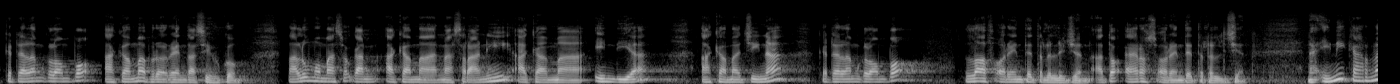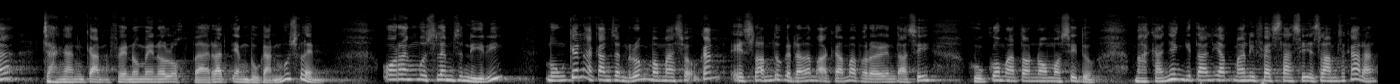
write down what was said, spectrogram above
ke dalam kelompok agama berorientasi hukum. Lalu memasukkan agama Nasrani, agama India, agama Cina ke dalam kelompok love oriented religion atau eros oriented religion. Nah ini karena jangankan fenomenolog barat yang bukan muslim, orang muslim sendiri mungkin akan cenderung memasukkan Islam itu ke dalam agama berorientasi hukum atau nomos itu. Makanya yang kita lihat manifestasi Islam sekarang,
